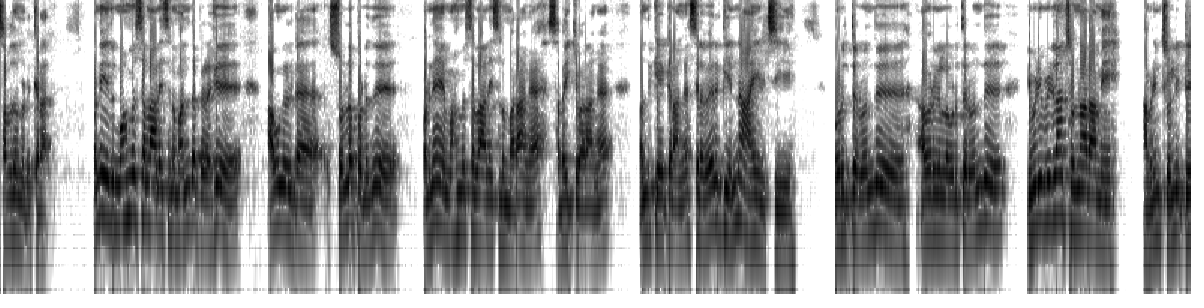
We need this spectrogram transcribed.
சபதம் எடுக்கிறார். உடனே இது முகமது சல்லா அலிஸ்லம் வந்த பிறகு அவங்கள்ட்ட சொல்லப்படுது உடனே முகமது சல்லா அலிஸ்லம் வராங்க சபைக்கு வராங்க வந்து கேட்குறாங்க சில பேருக்கு என்ன ஆயிடுச்சு ஒருத்தர் வந்து அவர்கள் ஒருத்தர் வந்து இப்படி இப்படிலாம் சொன்னாராமே அப்படின்னு சொல்லிட்டு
